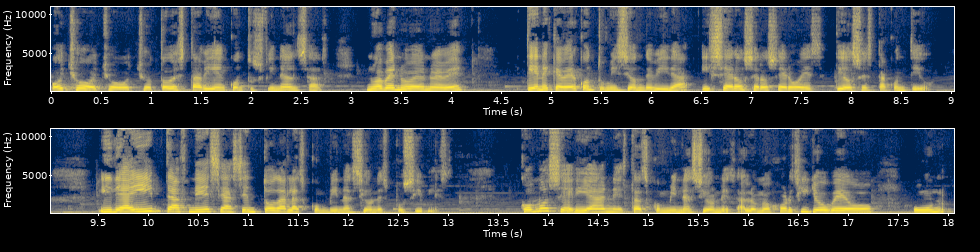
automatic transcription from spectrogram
888 todo está bien con tus finanzas, 999 tiene que ver con tu misión de vida y 000 es Dios está contigo. Y de ahí, Dafne, se hacen todas las combinaciones posibles. ¿Cómo serían estas combinaciones? A lo mejor si yo veo un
